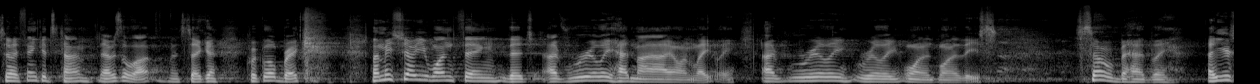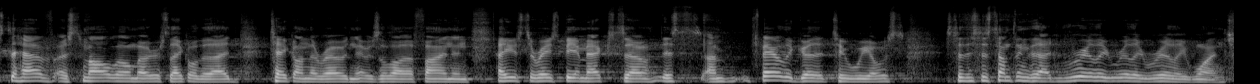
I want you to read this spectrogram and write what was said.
So I think it's time. That was a lot. Let's take a quick little break. Let me show you one thing that I've really had my eye on lately. I really, really wanted one of these so badly. I used to have a small little motorcycle that I'd take on the road, and it was a lot of fun. And I used to race BMX, so this I'm fairly good at two wheels. So this is something that I'd really, really, really want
